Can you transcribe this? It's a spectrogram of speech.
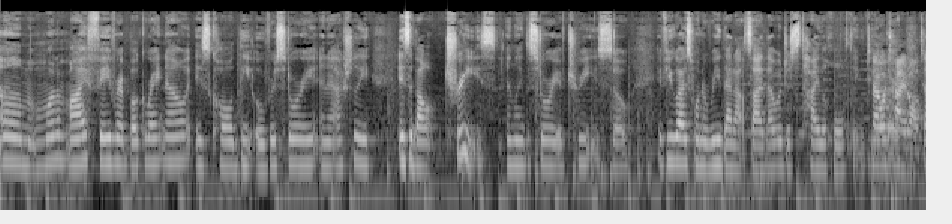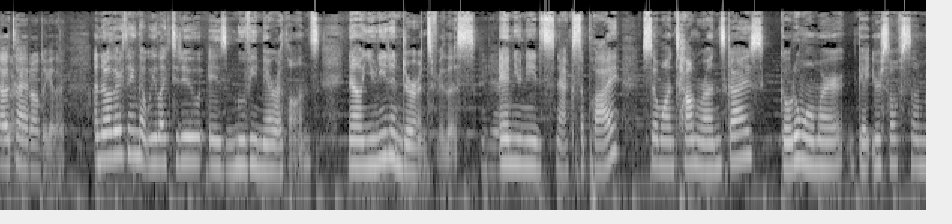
Um, one of my favorite book right now is called The Overstory, and it actually is about trees and like the story of trees. So, if you guys want to read that outside, that would just tie the whole thing together. That would tie it all together. That would tie it all together. Another thing that we like to do is movie marathons. Now, you need endurance for this, You do. and you need snack supply. So, on town runs, guys, go to Walmart, get yourself some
